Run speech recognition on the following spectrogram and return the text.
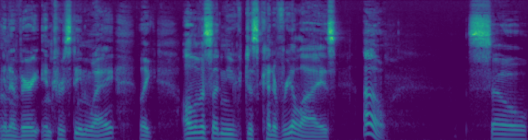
in a very interesting way. Like, all of a sudden, you just kind of realize, oh, so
